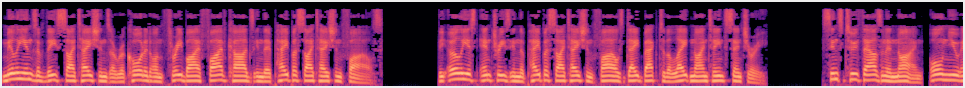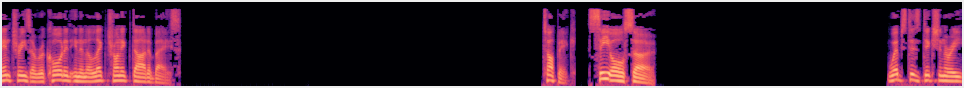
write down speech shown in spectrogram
Millions of these citations are recorded on 3x5 cards in their paper citation files. The earliest entries in the paper citation files date back to the late 19th century. Since 2009, all new entries are recorded in an electronic database. See also Webster's Dictionary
